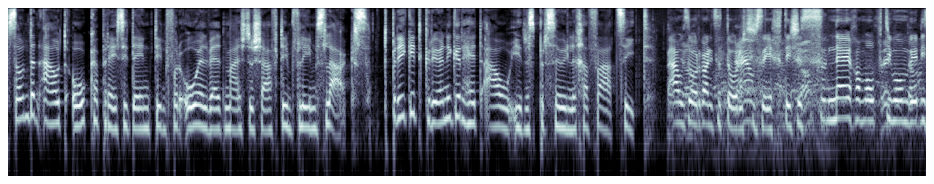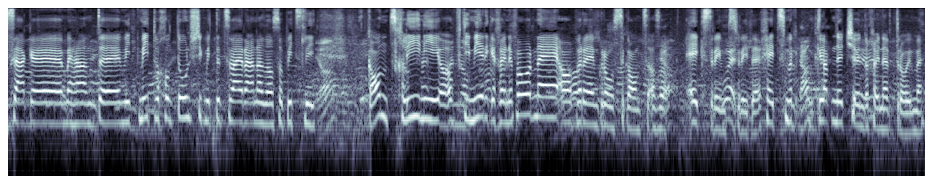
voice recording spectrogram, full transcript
sondern auch die OK-Präsidentin der OL-Weltmeisterschaft im Flimslags. Brigitte Gröniger hat auch ihr persönliches Fazit. Aus organisatorischer Sicht ist es näher am Optimum, würde ich sagen. Wir haben äh, mit Mittwoch und Donnerstag mit den zwei Rennen noch so ein bisschen ganz kleine Optimierungen können vornehmen aber im Großen und Ganzen also extrem zufrieden. Ich hätte es mir glaube nicht schöner können träumen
